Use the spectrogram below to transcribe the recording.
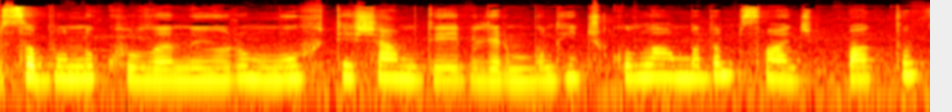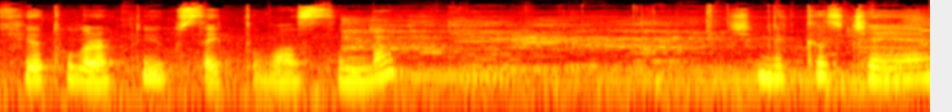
sabunlu kullanıyorum. Muhteşem diyebilirim. Bunu hiç kullanmadım. Sadece baktım fiyat olarak da yüksekti bu aslında. Şimdi kız çeye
